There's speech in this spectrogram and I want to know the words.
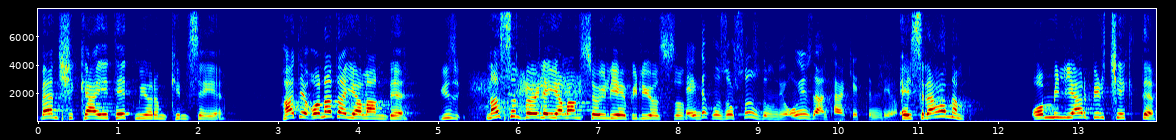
Ben şikayet etmiyorum kimseye. Hadi ona da yalan de. Yüz- Nasıl böyle yalan söyleyebiliyorsun? Evde huzursuzdum diyor. O yüzden terk ettim diyor. Esra Hanım 10 milyar bir çekti.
